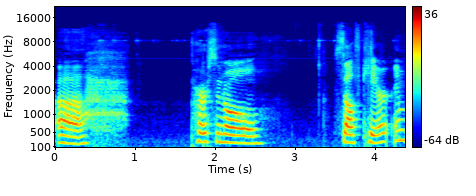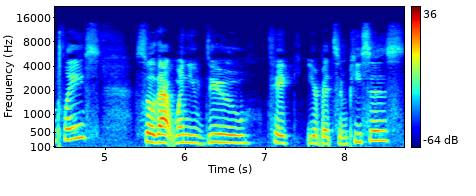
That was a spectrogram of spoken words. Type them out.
uh, personal self care in place so that when you do take your bits and pieces,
